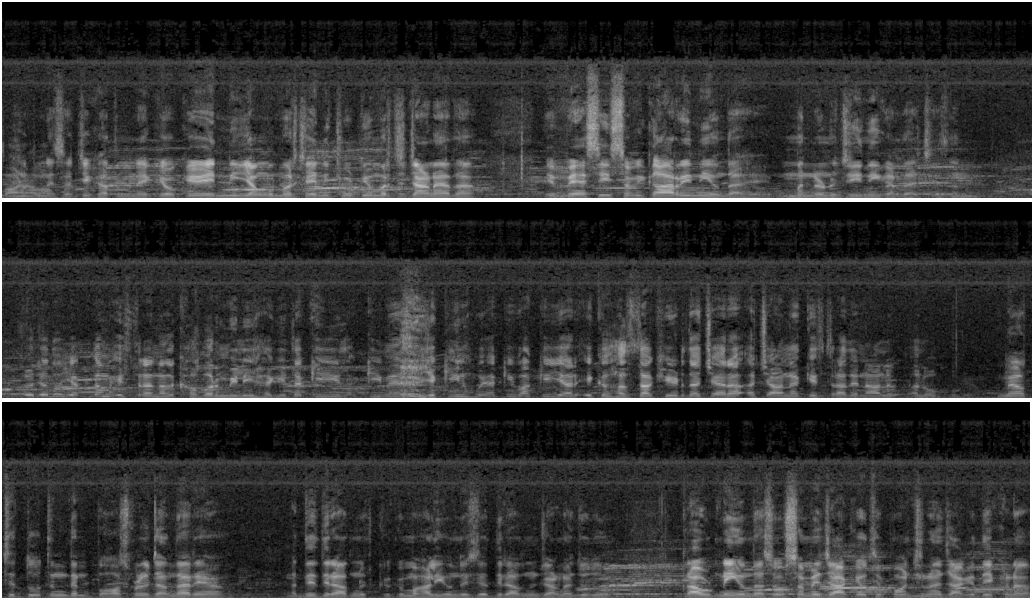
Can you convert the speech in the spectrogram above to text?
ਪਾਣਾ ਖਤਮ ਨੇ ਸੱਚੀ ਖਤਮ ਨੇ ਕਿਉਂਕਿ ਇੰਨੀ ਯੰਗ ਉਮਰ 'ਚ ਇੰਨੀ ਛੋਟੀ ਉਮਰ 'ਚ ਜਾਣਾ ਤਾਂ ਇਹ ਵੈਸੇ ਹੀ ਸਵੀਕਾਰ ਹੀ ਨਹੀਂ ਹੁੰਦਾ ਇਹ ਮੰਨਣ ਨੂੰ ਜੀ ਨਹੀਂ ਕਰਦਾ ਇਹ ਚੀਜ਼ਾਂ ਨੂੰ। ਸੋ ਜਦੋਂ ਯਕਦਮ ਇਸ ਤਰ੍ਹਾਂ ਨਾਲ ਖਬਰ ਮਿਲੀ ਹੈਗੀ ਤਾਂ ਕੀ ਕਿਵੇਂ ਯਕੀਨ ਹੋਇਆ ਕਿ ਵਾਕਈ ਯਾਰ ਇੱਕ ਹੱਸਦਾ ਖੇਡਦਾ ਚਿਹਰਾ ਅਚਾਨਕ ਇਸ ਤਰ੍ਹਾਂ ਦੇ ਨਾਲ ਅਲੋਪ ਹੋ ਗਿਆ? ਮੈਂ ਉੱਥੇ ਦੋ ਤਿੰਨ ਦਿਨ ਹਸਪੀਟਲ ਜਾਂਦਾ ਰਿਹਾ। ਅੱਧੀ ਦੀ ਰਾਤ ਨੂੰ ਕਿਉਂਕਿ ਮੋਹਾਲੀ ਹੁੰਦੇ ਸੀ ਅੱਧੀ ਰਾਤ ਨੂੰ ਜਾਣਾ ਜਦੋਂ ਕਰਾਊਡ ਨਹੀਂ ਹੁੰਦਾ ਸੀ ਉਸ ਸਮੇਂ ਜਾ ਕੇ ਉੱਥੇ ਪਹੁੰਚਣਾ ਜਾ ਕੇ ਦੇਖਣਾ।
